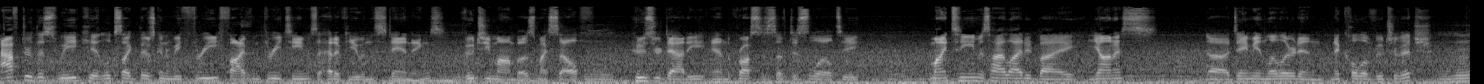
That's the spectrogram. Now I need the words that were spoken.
after this week, it looks like there's going to be three five and three teams ahead of you in the standings. Vucci Mambas, myself, mm-hmm. Who's Your Daddy, and the Process of Disloyalty. My team is highlighted by Giannis, uh, Damian Lillard, and Nikola Vucevic. Mm-hmm.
